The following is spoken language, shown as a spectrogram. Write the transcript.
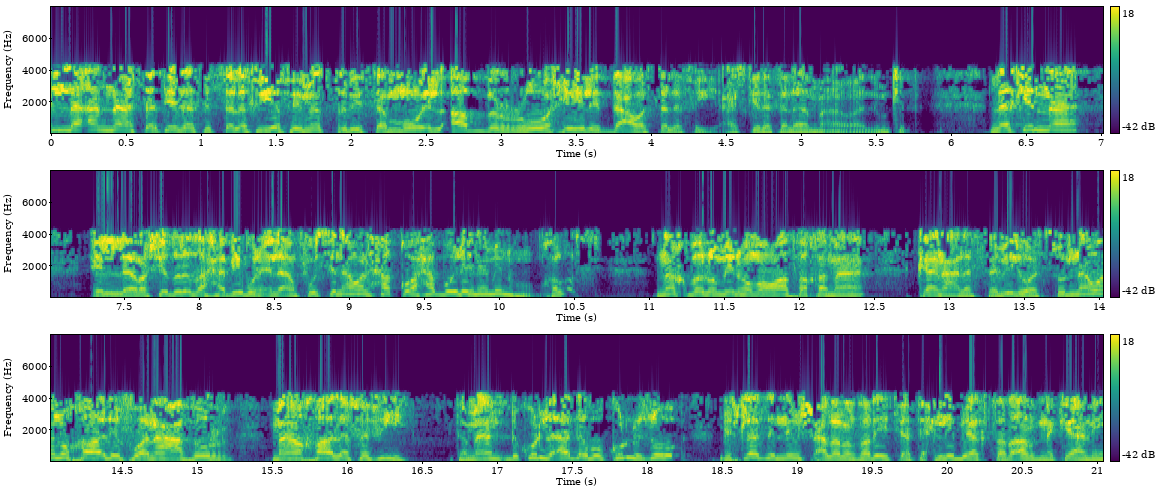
إلا أن أساتذة السلفية في مصر بيسموه الأب الروحي للدعوة السلفية. عايز كده كلام؟ يمكن. لكن الرشيد رضا حبيب إلى أنفسنا والحق أحب إلينا منه. خلاص. نقبل منه ما وافق ما كان على السبيل والسنة ونخالف ونعذر ما خالف فيه. تمام؟ بكل أدب وكل ذوق. مش لازم نمشي على نظرية يا تحليب يكسر قرنك يعني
